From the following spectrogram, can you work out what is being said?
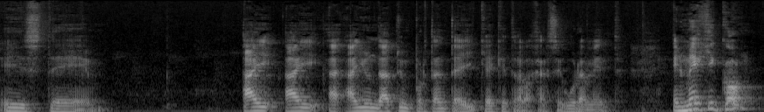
este, hay, hay, hay un dato importante ahí que hay que trabajar seguramente. En México,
